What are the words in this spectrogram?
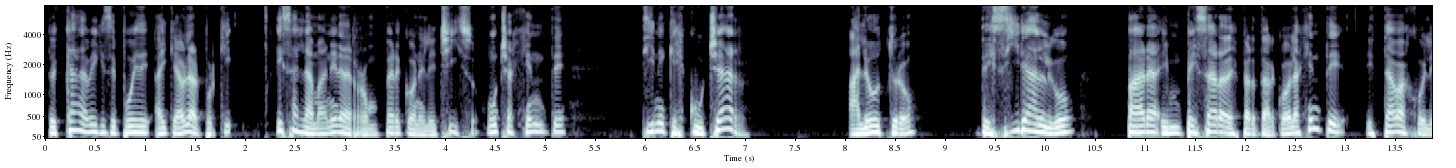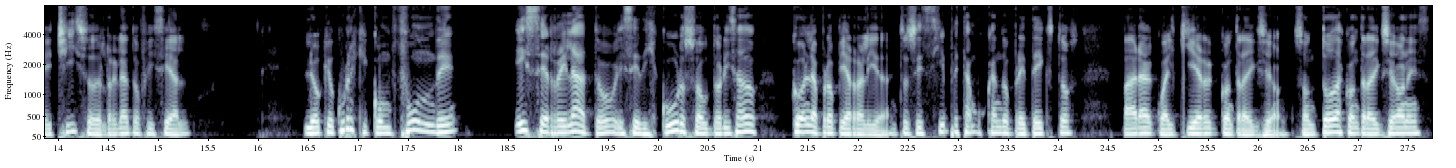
Entonces, cada vez que se puede hay que hablar, porque esa es la manera de romper con el hechizo. Mucha gente tiene que escuchar al otro decir algo para empezar a despertar. Cuando la gente está bajo el hechizo del relato oficial, lo que ocurre es que confunde ese relato, ese discurso autorizado con la propia realidad. Entonces siempre están buscando pretextos para cualquier contradicción. Son todas contradicciones,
